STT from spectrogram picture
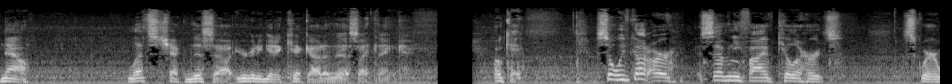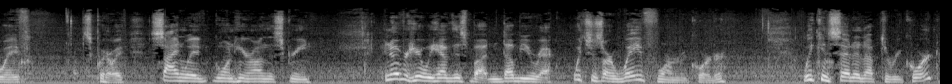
Now, let's check this out. You're going to get a kick out of this, I think. Okay, so we've got our 75 kilohertz square wave, square wave, sine wave going here on the screen. And over here we have this button, WREC, which is our waveform recorder. We can set it up to record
